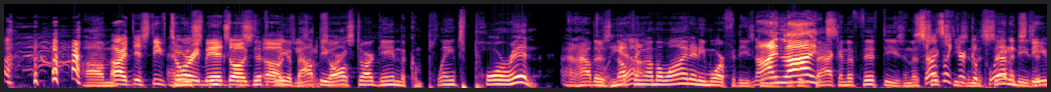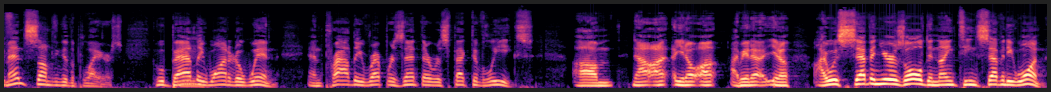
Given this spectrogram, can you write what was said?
All right, there's Steve Torre, Mad Dog. specifically oh, geez, about I'm the. All Star game. The complaints pour in, and how there's Oh, nothing yeah. on the line anymore for these Nine games. Lines. Back in the 50s and the Sounds 60s like and the 70s, Steve. it meant something to the players who badly Hmm. wanted to win and proudly represent their respective leagues. Um, now, uh, you know, uh, I mean, uh, you know, I was seven years old in 1971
